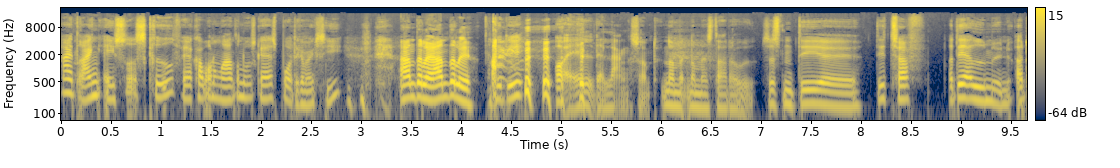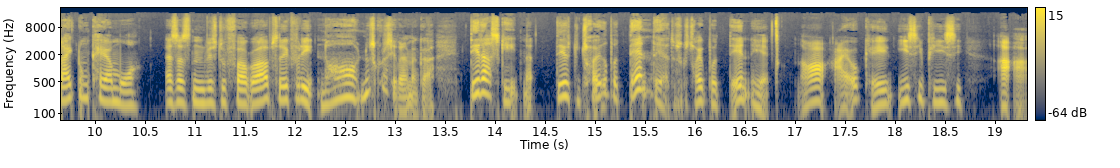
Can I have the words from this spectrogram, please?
Hej dreng, er I sød og skride, for jeg kommer nogle andre nu, skal jeg spore. Det kan man ikke sige. andale, andale. Det er det. Og alt er langsomt, når man, når man starter ud. Så sådan, det, øh, det er tough, og det er ydmygende. Og der er ikke nogen kære mor. Altså sådan, hvis du fucker op, så er det ikke fordi, nå, nu skal du se, hvordan man gør. Det, der er sket, når det, du trykker på den der, du skal trykke på den her. Nå, ej, okay, easy peasy. Ah, ah.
